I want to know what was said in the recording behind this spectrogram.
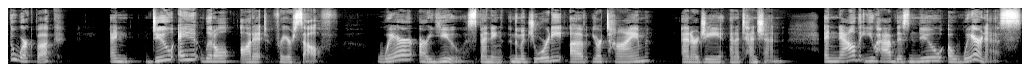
the workbook and do a little audit for yourself. Where are you spending the majority of your time, energy, and attention? And now that you have this new awareness,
